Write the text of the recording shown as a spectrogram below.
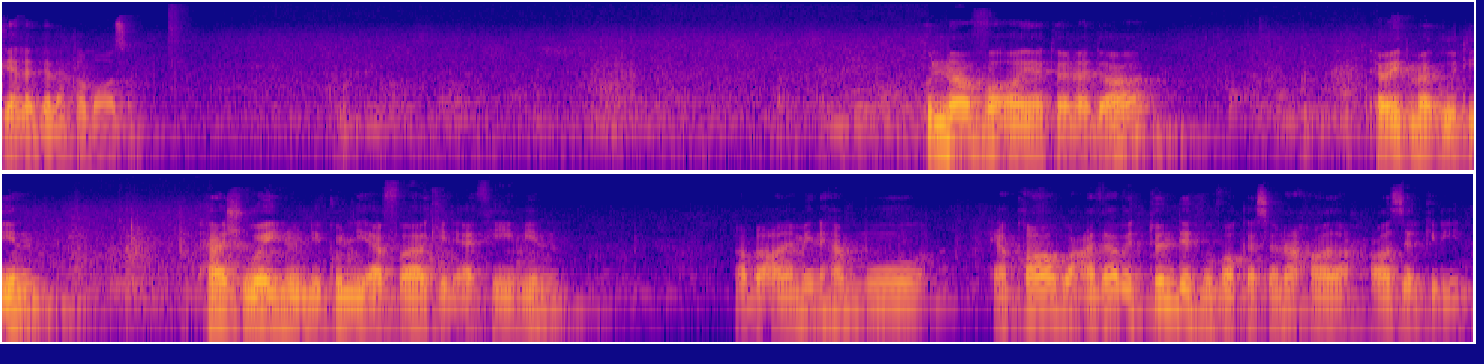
جل جل كمازن والناف آياتنا دا اوید مقوتين هاش ويل لكل أفاك أثيم رب العالمين همو عقاب وعذاب تندد بفاكسنا حاضر كرين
